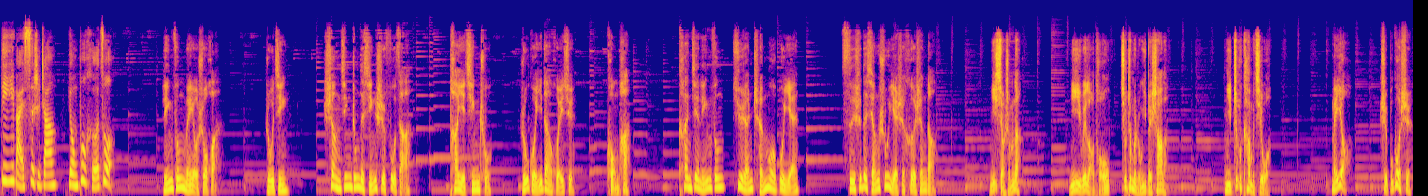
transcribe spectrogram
第一百四十章：永不合作。林峰没有说话。如今上京中的形势复杂，他也清楚，如果一旦回去，恐怕看见林峰居然沉默不言。此时的祥叔也是喝声道。你想什么呢？你以为老头就这么容易被杀了？你这么看不起我？没有，只不过是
